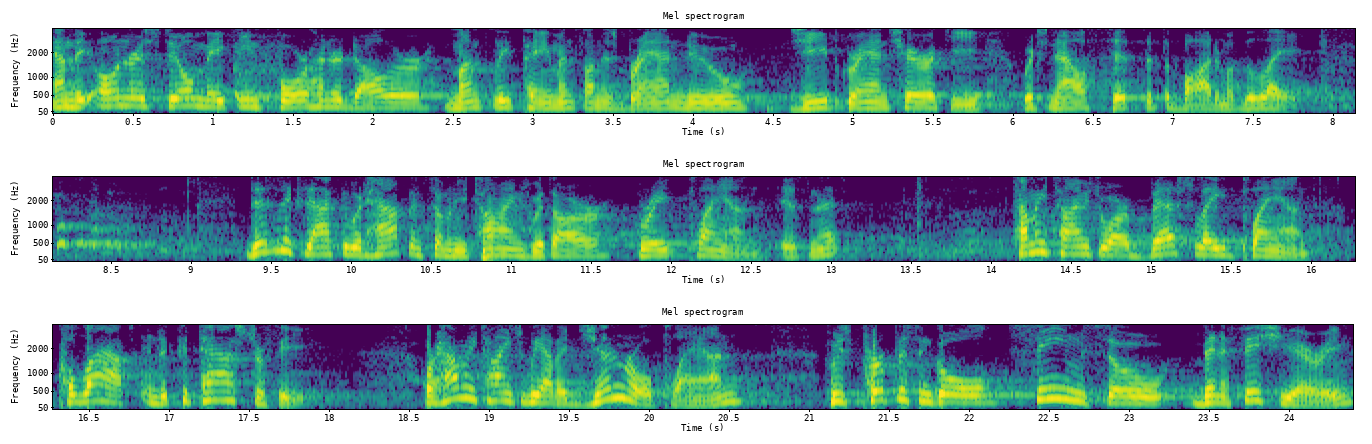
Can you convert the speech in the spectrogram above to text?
and the owner is still making $400 monthly payments on his brand new Jeep Grand Cherokee, which now sits at the bottom of the lake. This is exactly what happens so many times with our great plans, isn't it? How many times do our best laid plans collapse into catastrophe? Or how many times do we have a general plan whose purpose and goal seems so beneficiary,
